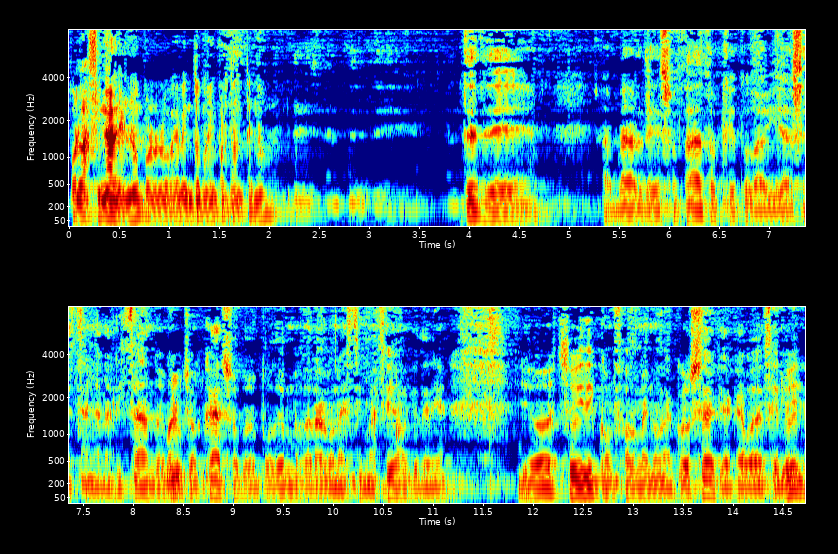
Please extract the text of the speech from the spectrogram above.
por las finales, ¿no? Por los eventos más importantes, ¿no? Hablar de esos datos que todavía se están analizando en muchos casos, pero podemos dar alguna estimación que tenía. Yo estoy disconforme en una cosa que acaba de decir Luis,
